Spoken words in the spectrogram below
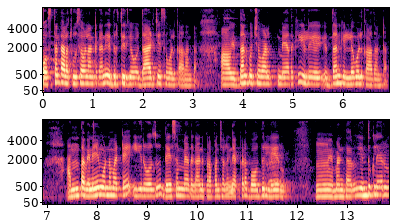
వస్తుంటే అలా చూసేవాళ్ళు అంట కానీ ఎదురు తిరిగే దాడి చేసేవాళ్ళు కాదంట. ఆ యుద్ధానికి వచ్చే వాళ్ళ మీదకి వెళ్ళి యుద్ధానికి వెళ్ళేవాళ్ళు కాదంట. అంత వినయంగా ఉండమట్టే ఈరోజు దేశం మీద కానీ ప్రపంచంలో కానీ ఎక్కడ బౌద్ధులు లేరు. ఏమంటారు? ఎందుకు లేరు?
